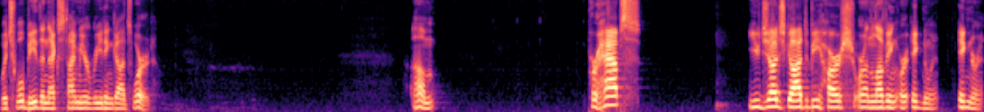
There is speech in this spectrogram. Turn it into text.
which will be the next time you're reading God's Word. Um, perhaps you judge God to be harsh or unloving or ignorant. ignorant.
